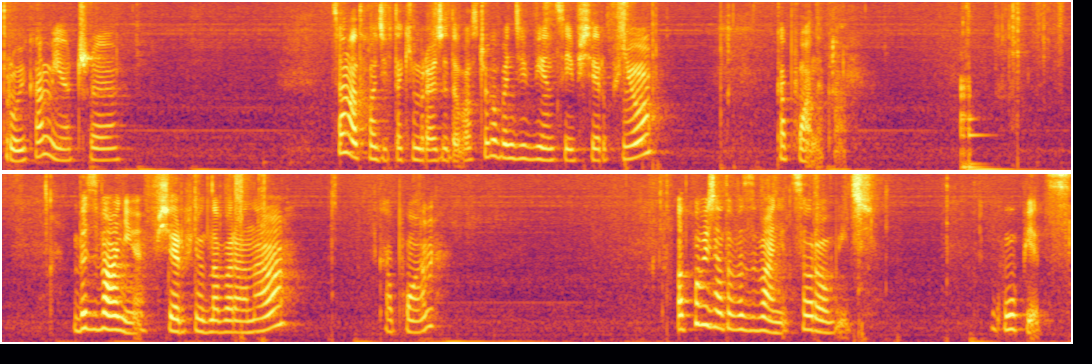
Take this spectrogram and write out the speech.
Trójka mieczy. Co nadchodzi w takim razie do Was? Czego będzie więcej w sierpniu? Kapłanka. Wyzwanie w sierpniu dla barana. Kapłan. Odpowiedź na to wyzwanie. Co robić? Głupiec.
